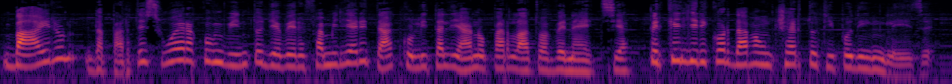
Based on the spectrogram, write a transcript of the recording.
Byron, da parte sua, era convinto di avere familiarità con l'italiano parlato a Venezia, perché gli ricordava un certo tipo di inglese.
